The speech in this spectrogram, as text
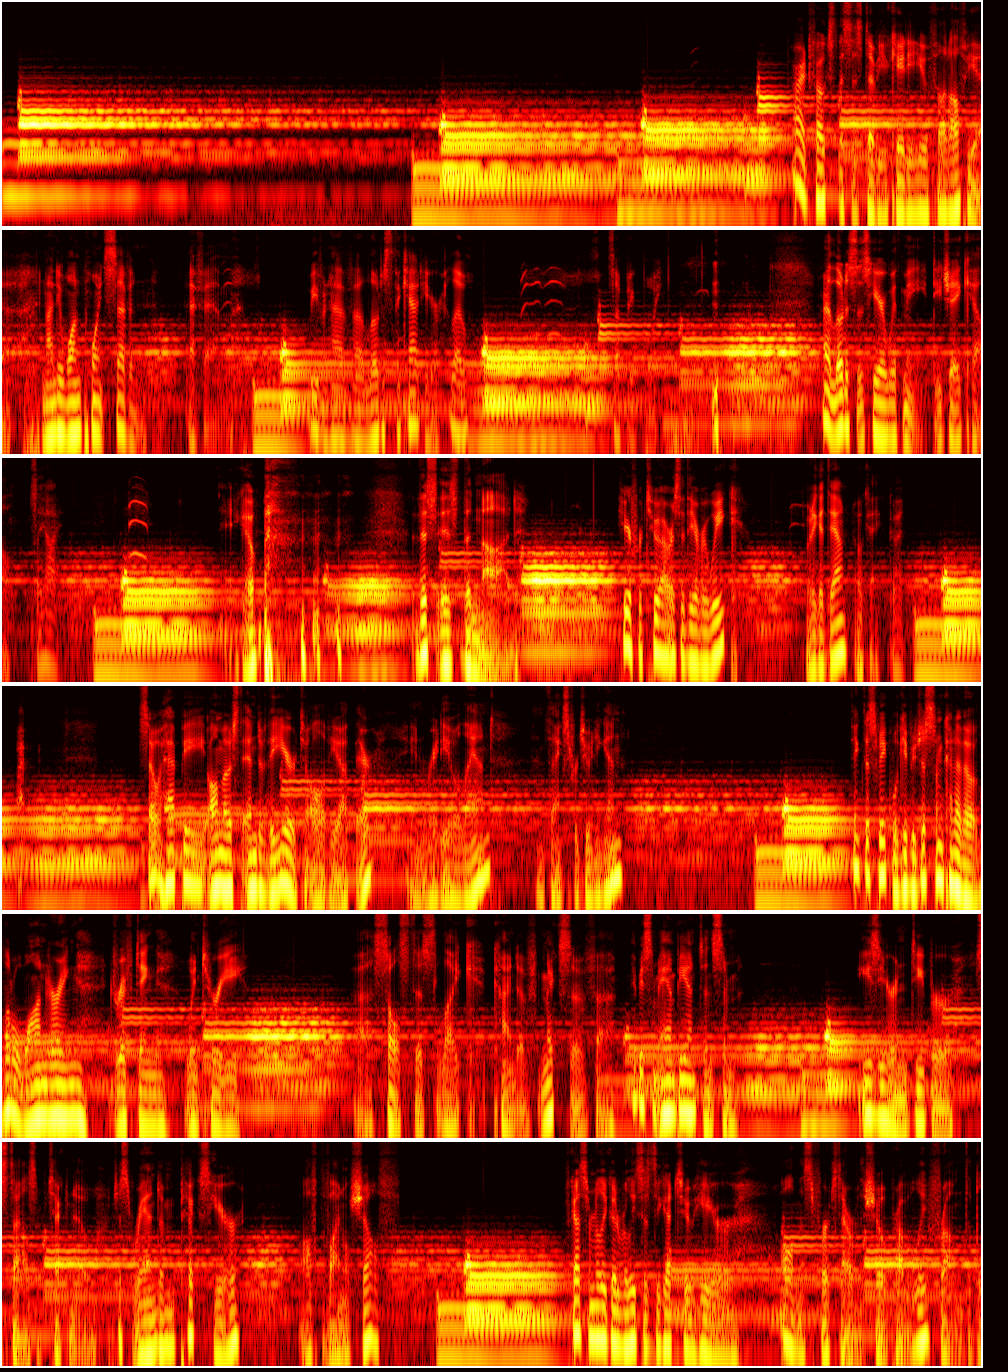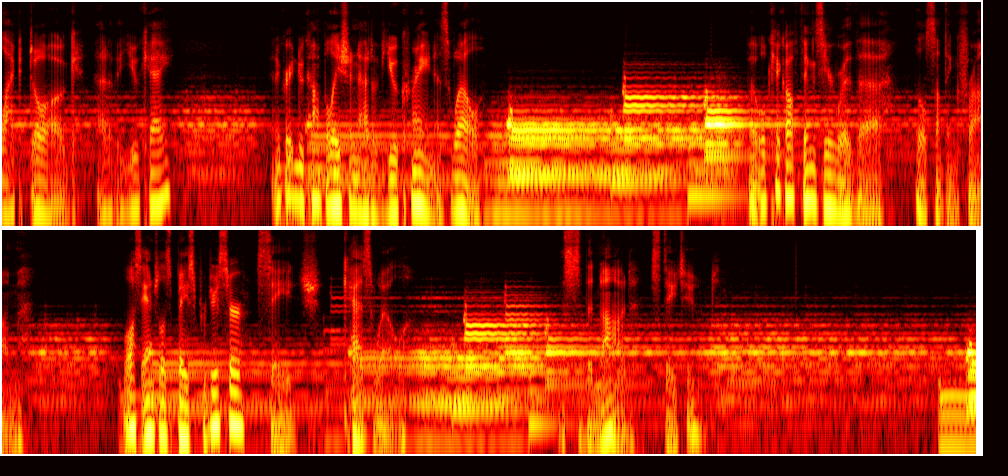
All right, folks, this is WKDU Philadelphia, 91.7 FM. We even have uh, Lotus the cat here. Hello. What's up, big boy? All right, Lotus is here with me, DJ Kel. Say hi. There you go. this is The Nod. Here for two hours of the every week. Want to get down? Okay, go ahead. So happy almost end of the year to all of you out there in Radio Land, and thanks for tuning in. I think this week we'll give you just some kind of a little wandering, drifting, wintry, uh, solstice like kind of mix of uh, maybe some ambient and some easier and deeper styles of techno. Just random picks here off the vinyl shelf. We've got some really good releases to get to here, all in this first hour of the show, probably, from The Black Dog out of the UK, and a great new compilation out of Ukraine as well. But we'll kick off things here with a little something from Los Angeles based producer Sage Caswell. This is The Nod. Stay tuned.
